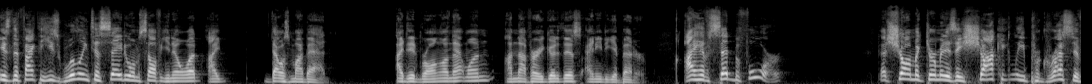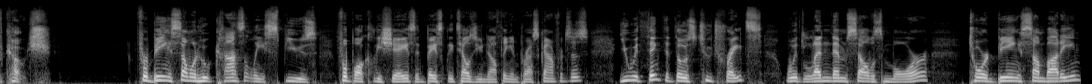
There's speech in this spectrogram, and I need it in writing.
is the fact that he's willing to say to himself, you know what, I that was my bad. I did wrong on that one. I'm not very good at this. I need to get better. I have said before that Sean McDermott is a shockingly progressive coach for being someone who constantly spews football cliches and basically tells you nothing in press conferences. You would think that those two traits would lend themselves more toward being somebody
